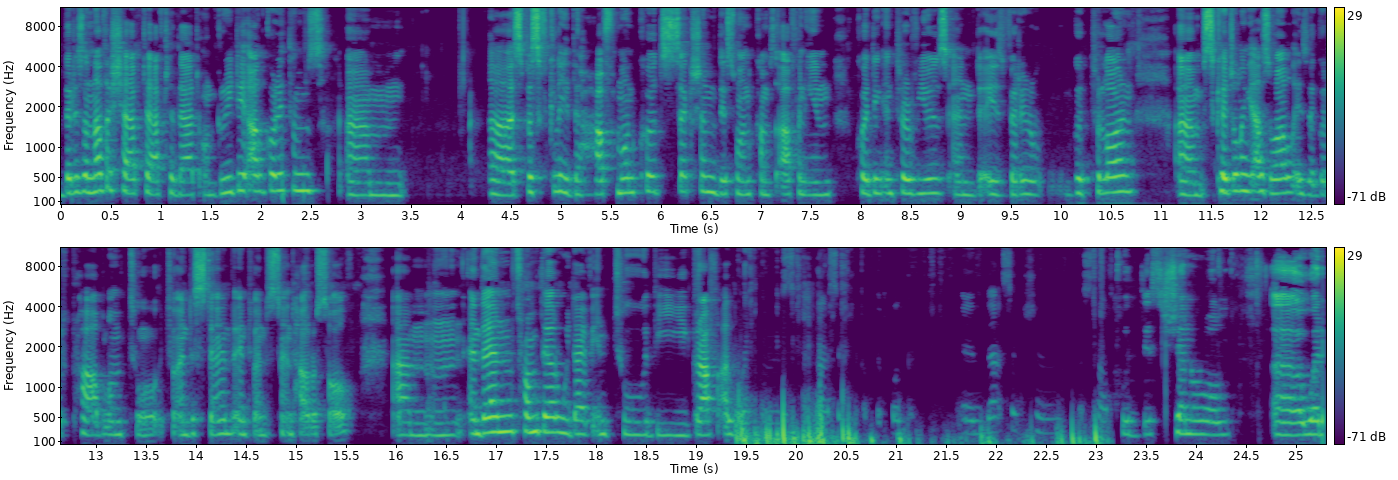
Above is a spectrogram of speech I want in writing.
there is another chapter after that on greedy algorithms. Um, uh, specifically the Huffman codes section. This one comes often in coding interviews and is very good to learn. Um, scheduling as well is a good problem to, to understand and to understand how to solve. Um, and then from there we dive into the graph algorithms uh, section of the book. And that section starts with this general, uh, what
